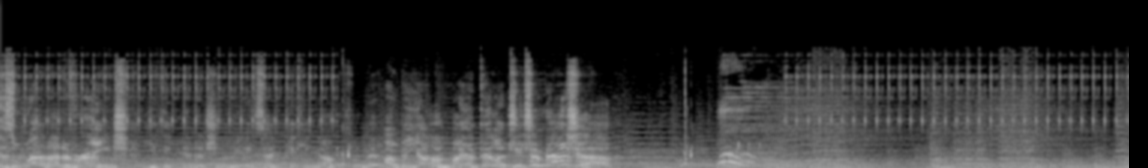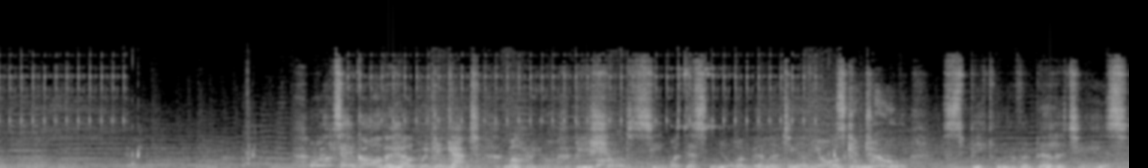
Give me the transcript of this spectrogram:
Is well out of range, yet the energy readings I'm picking up from it are beyond my ability to measure. We'll take all the help we can get. Mario, be sure to see what this new ability of yours can do. Speaking of abilities...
